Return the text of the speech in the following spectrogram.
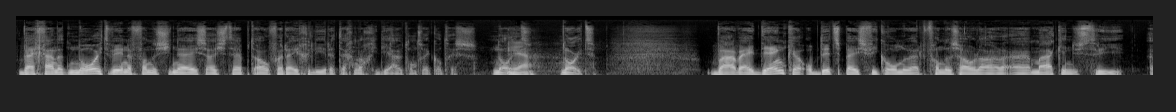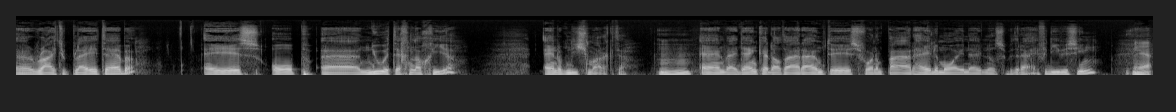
wij gaan het nooit winnen van de Chinezen als je het hebt over reguliere technologie die uitontwikkeld is. Nooit. Ja. Nooit. Waar wij denken op dit specifieke onderwerp van de solar eh, maakindustrie eh, right to play te hebben, is op eh, nieuwe technologieën en op niche-markten. Mhm. En wij denken dat daar ruimte is voor een paar hele mooie Nederlandse bedrijven die we zien. Ja.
